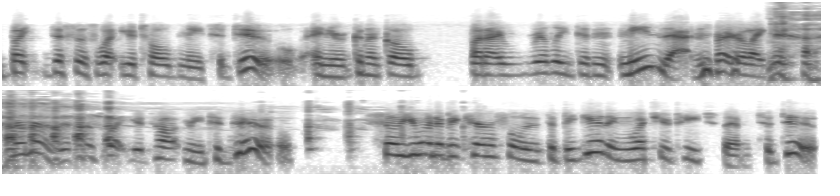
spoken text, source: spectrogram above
but this is what you told me to do. And you're going to go, but I really didn't mean that. And they're like, no, no, this is what you taught me to do. So you want to be careful at the beginning what you teach them to do,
